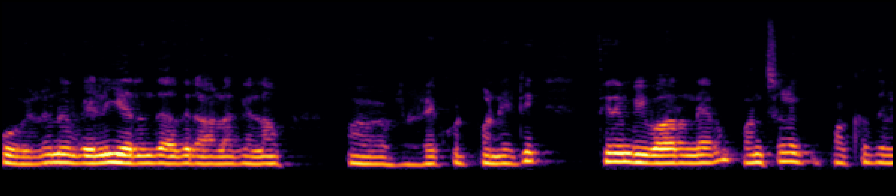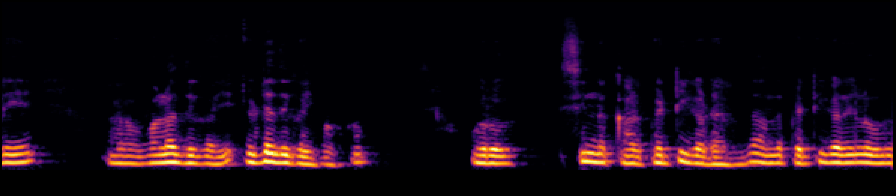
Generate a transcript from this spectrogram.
போகல நான் வெளியே இருந்து அதில் அழகெல்லாம் ரெக்கார்ட் பண்ணிவிட்டு திரும்பி வர நேரம் பன்சலைக்கு பக்கத்துலேயே வலது கை இடது கை பக்கம் ஒரு சின்ன க பெட்டி கடை இருந்தது. அந்த பெட்டி கடையில் ஒரு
